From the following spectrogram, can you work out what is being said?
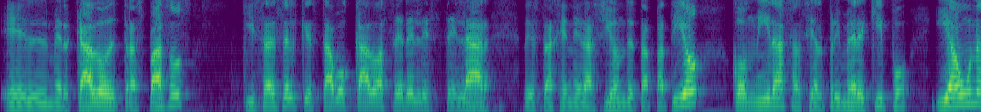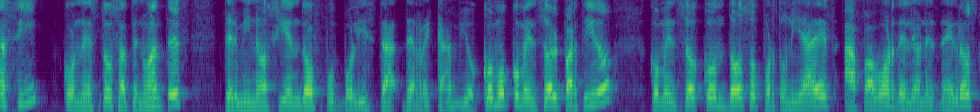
el mercado de traspasos, quizá es el que está abocado a ser el estelar de esta generación de tapatío, con miras hacia el primer equipo. Y aún así, con estos atenuantes, terminó siendo futbolista de recambio. ¿Cómo comenzó el partido? Comenzó con dos oportunidades a favor de Leones Negros,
